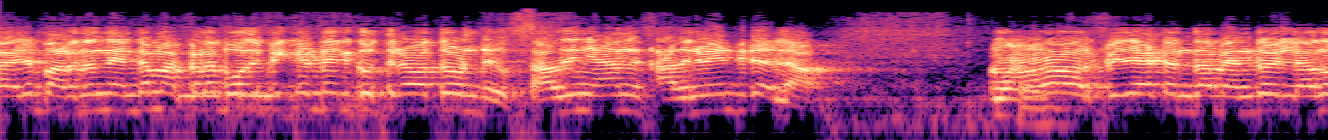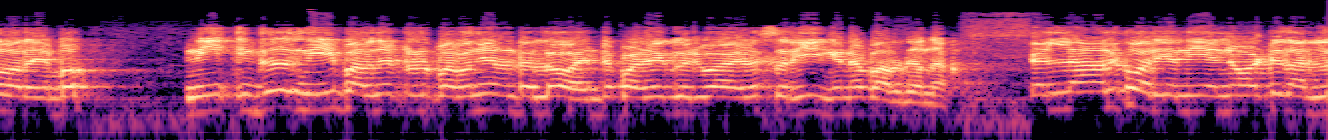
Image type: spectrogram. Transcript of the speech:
കാര്യം പറഞ്ഞെന്ന് എന്റെ മക്കളെ ബോധിപ്പിക്കേണ്ട എനിക്ക് ഉത്തരവാദിത്വം ഉണ്ട് അത് ഞാൻ അതിനു വേണ്ടിട്ടല്ല നാളെ അർപ്പിതായിട്ട് എന്താ ബന്ധമില്ല എന്ന് പറയുമ്പോ നീ ഇത് നീ പറഞ്ഞിട്ടുണ്ട് പറഞ്ഞിട്ടുണ്ടല്ലോ എന്റെ പഴയ ഗുരുവായ സ്ത്രീ ഇങ്ങനെ പറഞ്ഞെന്ന്. എല്ലാവർക്കും അറിയാം നീ എന്നോട്ട് നല്ല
